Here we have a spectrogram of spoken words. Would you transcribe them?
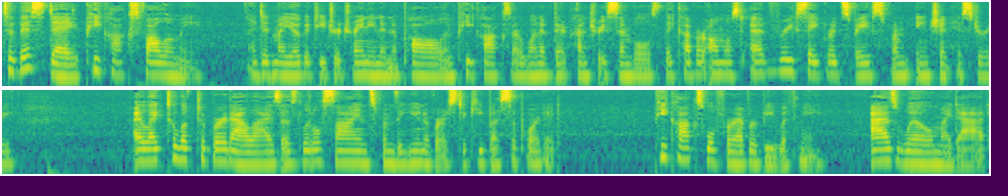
To this day, peacocks follow me, I did my yoga teacher training in Nepal, and peacocks are one of their country symbols. They cover almost every sacred space from ancient history. I like to look to bird allies as little signs from the universe to keep us supported. Peacocks will forever be with me, as will my dad.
